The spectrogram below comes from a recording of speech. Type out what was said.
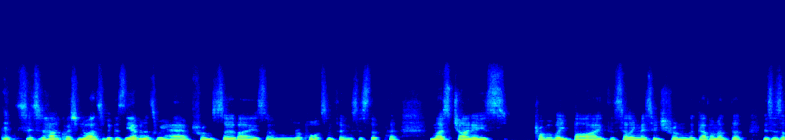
It's it's a hard question to answer because the evidence we have from surveys and reports and things is that most Chinese probably buy the selling message from the government that this is a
